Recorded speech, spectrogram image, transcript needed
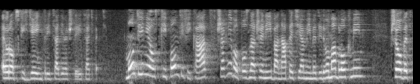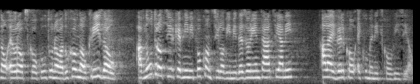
európskych dejín 39-45. Montignovský pontifikát však nebol poznačený iba napätiami medzi dvoma blokmi, všeobecnou európskou kultúrnou a duchovnou krízou a vnútrocirkevnými pokoncilovými dezorientáciami, ale aj veľkou ekumenickou víziou,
